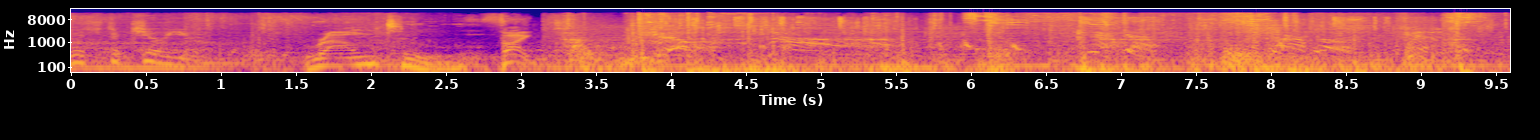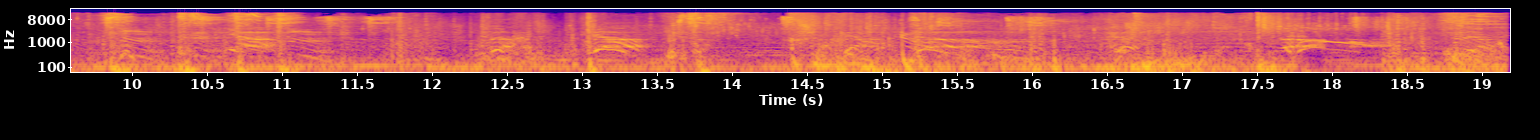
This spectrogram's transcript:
I do not wish to kill you. Round two, fight!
